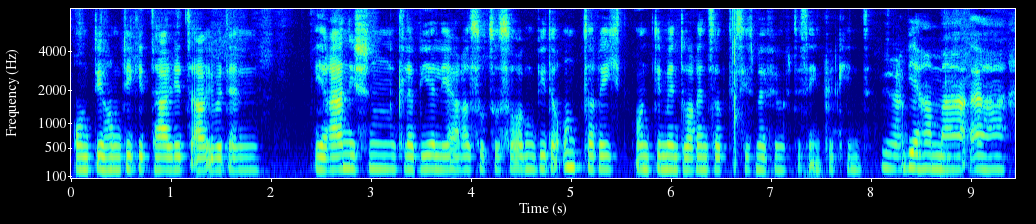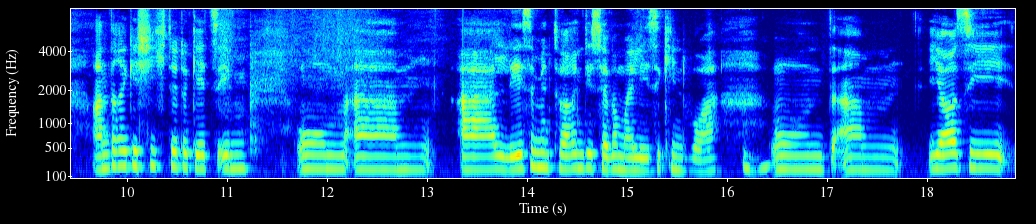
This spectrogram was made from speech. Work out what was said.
und die haben digital jetzt auch über den iranischen Klavierlehrer sozusagen wieder Unterricht und die Mentorin sagt, das ist mein fünftes Enkelkind. Ja. Wir haben eine äh, andere Geschichte, da geht es eben um ähm, eine Lesementorin, die selber mal Lesekind war. Mhm. Und ähm, ja, sie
